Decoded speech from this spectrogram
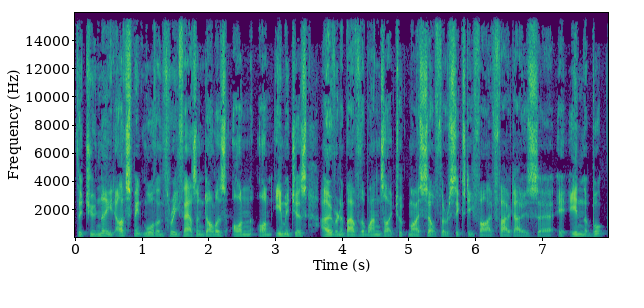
that you need. I've spent more than three thousand dollars on on images over and above the ones I took myself. There are sixty-five photos uh, in the book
